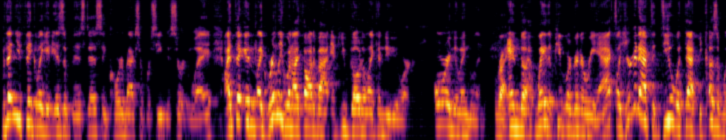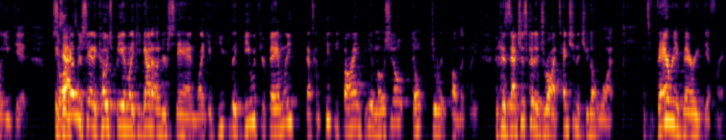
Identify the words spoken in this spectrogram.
But then you think like it is a business and quarterbacks are perceived a certain way. I think, and like really, when I thought about if you go to like a New York or a New England, right, and the way that people are going to react, like you're going to have to deal with that because of what you did. So exactly. I understand a coach being like, you got to understand, like, if you like be with your family, that's completely fine. Be emotional. Don't do it publicly because that's just going to draw attention that you don't want. It's very, very different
